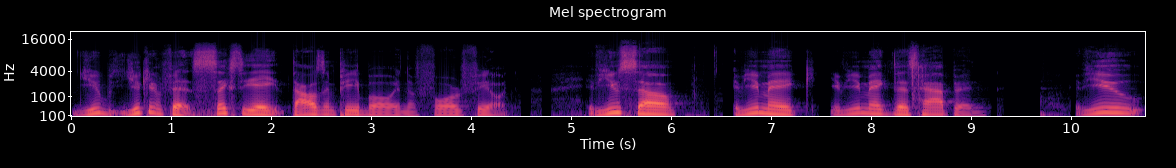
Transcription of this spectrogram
You you can fit 68,000 people in the Ford Field. If you sell if you make if you make this happen, if you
